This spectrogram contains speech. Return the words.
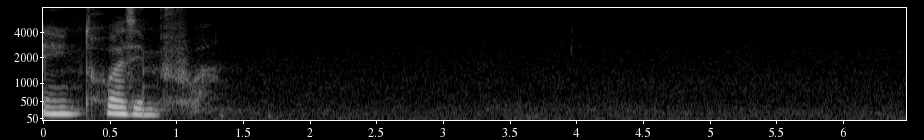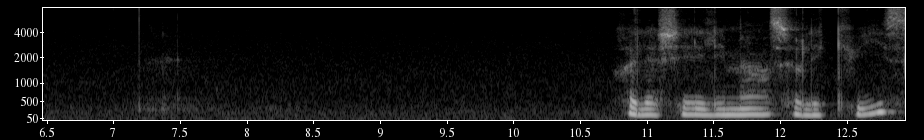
Et une troisième fois. Relâchez les mains sur les cuisses,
